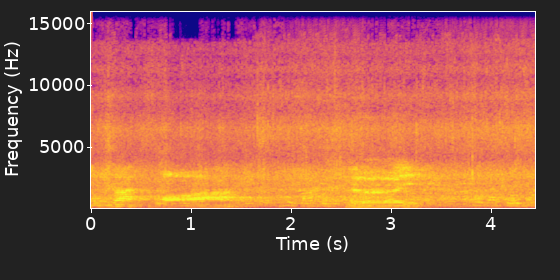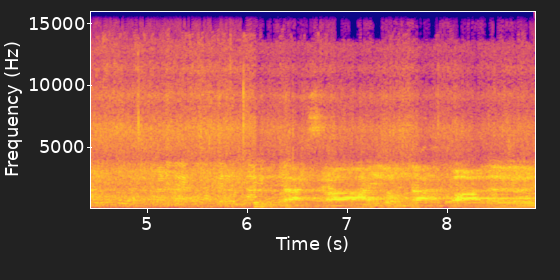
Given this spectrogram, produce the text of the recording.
งด้านขวา เลย ขึ้นด้านซ้ายลงด้านขวาเลย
